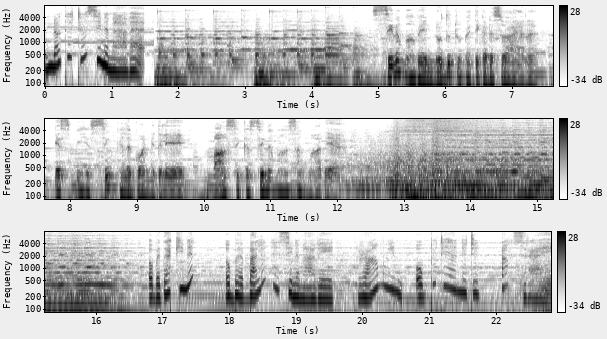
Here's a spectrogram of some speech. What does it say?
නොතටු සිනමාව. සිනමාවේ නොදුටු පැතිකඩ සොයා යන SBS සිංහල ගුවන් විදිලියේ මාසික සිනමා සංවාදය. ඔබ දකින ඔබ බලන සිනමාවේ රාමුවෙන් ඔබ්බට යන්නට අවසරයි.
